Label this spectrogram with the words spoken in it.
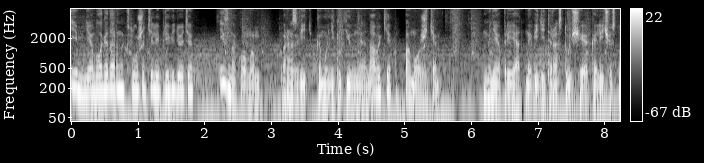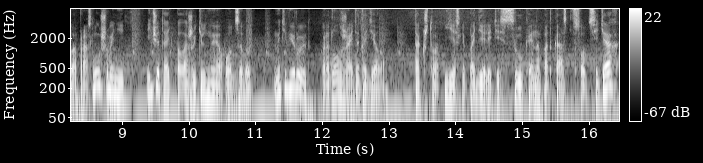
И мне благодарных слушателей приведете, и знакомым развить коммуникативные навыки поможете. Мне приятно видеть растущее количество прослушиваний и читать положительные отзывы. Мотивирует продолжать это дело. Так что, если поделитесь ссылкой на подкаст в соцсетях,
